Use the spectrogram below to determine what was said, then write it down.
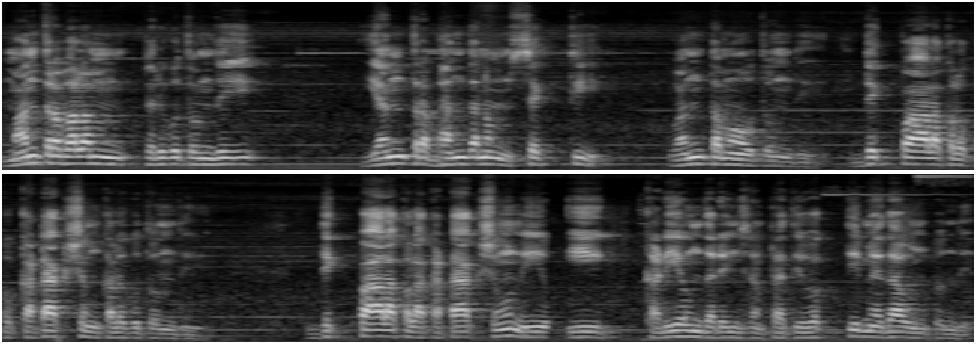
మంత్రబలం పెరుగుతుంది. యంత్రబంధనం శక్తివంతమవుతుంది దిక్పాలకులకు కటాక్షం కలుగుతుంది. దిక్పాలకుల కటాక్షం నీ ఈ కడియం ధరించిన ప్రతి వ్యక్తి మీద ఉంటుంది.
